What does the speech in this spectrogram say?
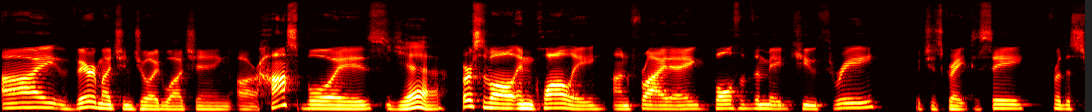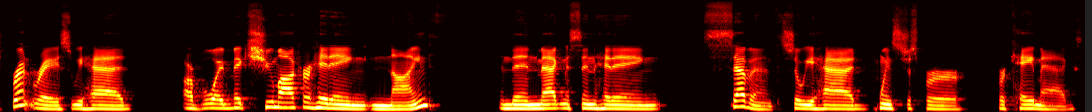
I very much enjoyed watching our Haas boys. Yeah. First of all, in quali on Friday, both of them made Q3, which is great to see. For the sprint race, we had our boy Mick Schumacher hitting ninth, and then Magnussen hitting seventh. So we had points just for for K Mags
